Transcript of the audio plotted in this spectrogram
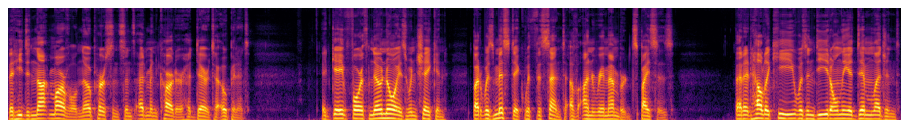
that he did not marvel no person since Edmund Carter had dared to open it. It gave forth no noise when shaken, but was mystic with the scent of unremembered spices. That it held a key was indeed only a dim legend,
